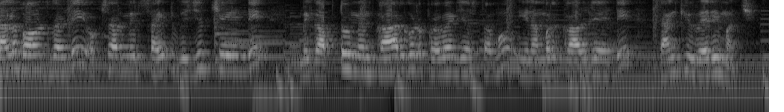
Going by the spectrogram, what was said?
చాలా బాగుంటుందండి. ఒకసారి మీరు సైట్ విజిట్ చేయండి. మీకు అప్ టు మేము కార్ కూడా ప్రొవైడ్ చేస్తాము. ఈ నెంబర్కి కాల్ చేయండి. Thank you very much.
